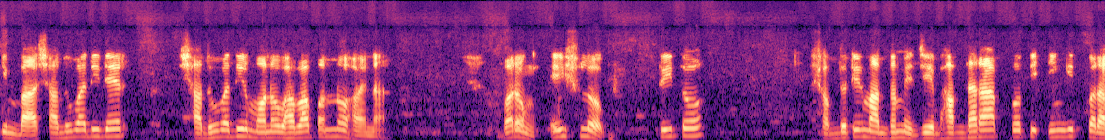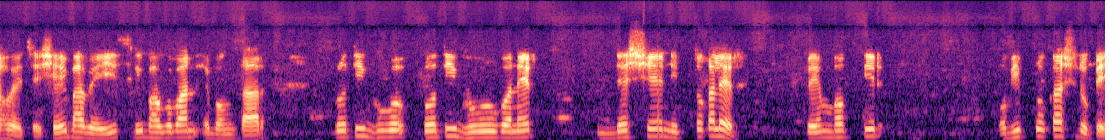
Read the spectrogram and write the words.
কিংবা সাধুবাদীদের সাধুবাদীর মনোভাবাপন্ন হয় না। বরং এই শ্লোক কৃত শব্দটির মাধ্যমে যে ভাবধারা প্রতি ইঙ্গিত করা হয়েছে, সেইভাবেই শ্রী ভগবান এবং তার প্রতিভু, প্রতিভুগণের উদ্দেশ্যে নিত্যকালের প্রেম ভক্তির অভিপ্রকাশ রূপে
